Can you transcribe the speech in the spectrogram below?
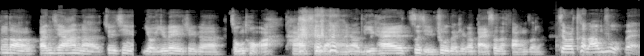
说到搬家呢，最近有一位这个总统啊，他现在好像要离开自己住的这个白色的房子了，就是特朗普呗。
